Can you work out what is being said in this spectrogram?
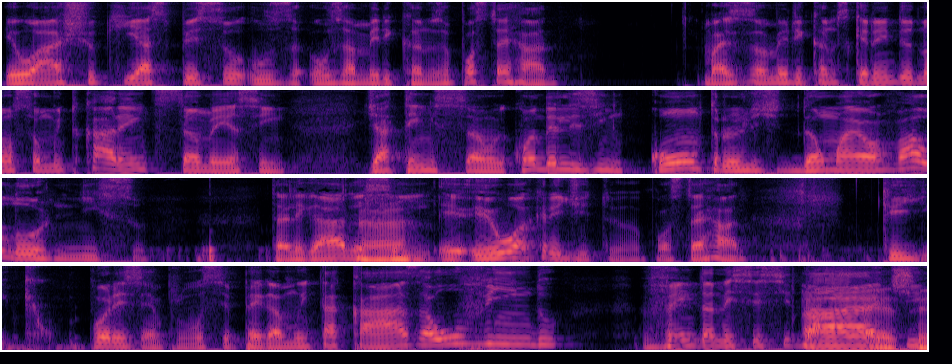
Eu acho que as pessoas, os, os americanos, eu posso estar errado, mas os americanos, querendo ou não, são muito carentes também, assim, de atenção. E quando eles encontram, eles dão maior valor nisso. Tá ligado? É. Assim, eu, eu acredito, eu posso estar errado. Que, que, por exemplo, você pega muita casa ouvindo, vendo a necessidade, Ah,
